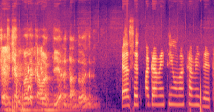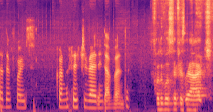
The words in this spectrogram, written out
Que a gente é banda caloteira, tá doido. Eu aceito pagamento em uma camiseta depois, quando vocês estiverem da banda. Quando você fizer a arte.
